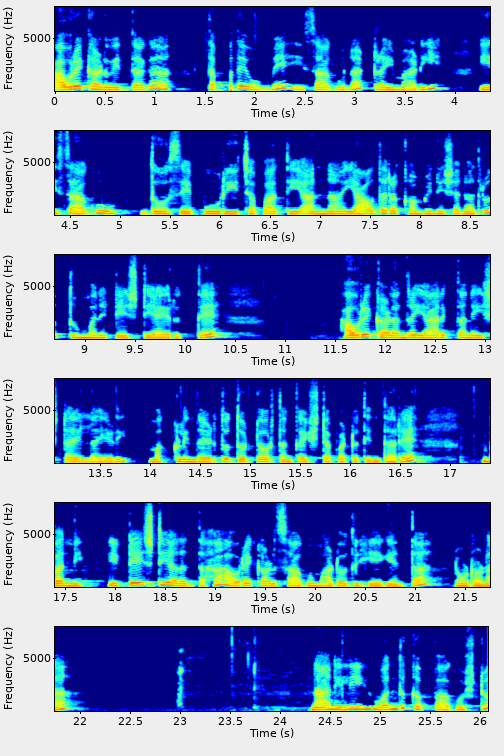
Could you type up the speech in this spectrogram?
ಅವರೆಕಾಳು ಇದ್ದಾಗ ತಪ್ಪದೇ ಒಮ್ಮೆ ಈ ಸಾಗುನ ಟ್ರೈ ಮಾಡಿ. ಈ ಸಾಗು, ದೋಸೆ, ಪೂರಿ, ಚಪಾತಿ, ಅನ್ನ ಯಾವುದರ ಕಾಂಬಿನೇಷನ್ ಆದರೂ ತುಂಬಾ ಟೇಸ್ಟಿಯಾಗಿರುತ್ತೆ ಅವರೆಕಾಳು ಅಂದರೆ ಯಾರಿಗೆ ತಾನೇ ಇಷ್ಟ ಇಲ್ಲ ಹೇಳಿ ಮಕ್ಕಳಿಂದ ಹಿಡಿದು ದೊಡ್ಡವ್ರ ತನಕ ಇಷ್ಟಪಟ್ಟು ತಿಂತಾರೆ. ಬನ್ನಿ, ಈ ಟೇಸ್ಟಿಯಾದಂತಹ ಅವರೆಕಾಳು ಸಾಗು ಮಾಡೋದು ಹೇಗೆ ಅಂತ ನೋಡೋಣ. ನಾನಿಲ್ಲಿ ಒಂದು ಕಪ್ ಆಗುವಷ್ಟು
